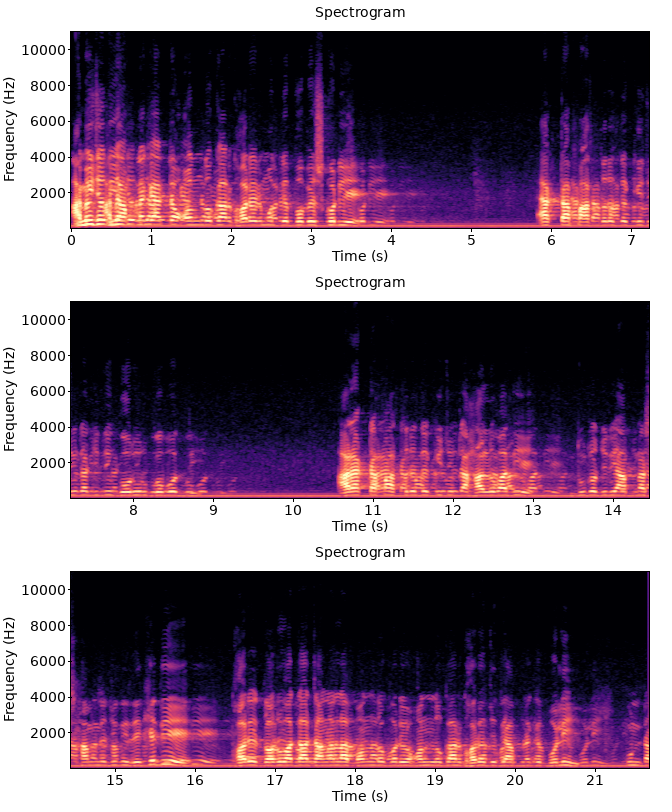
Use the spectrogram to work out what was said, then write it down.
আমি যদি আপনাকে একটা অন্ধকার ঘরের মধ্যে প্রবেশ করিয়ে একটা পাত্রতে কিছুটা যদি গরুর গোবর দিই আর একটা পাত্রতে কিছুটা হালুয়া দিয়ে দুটো যদি আপনার সামনে যদি রেখে দিয়ে ঘরের দরওয়াজা জানালা বন্ধ করে অন্ধকার ঘরে যদি আপনাকে বলি কোনটা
